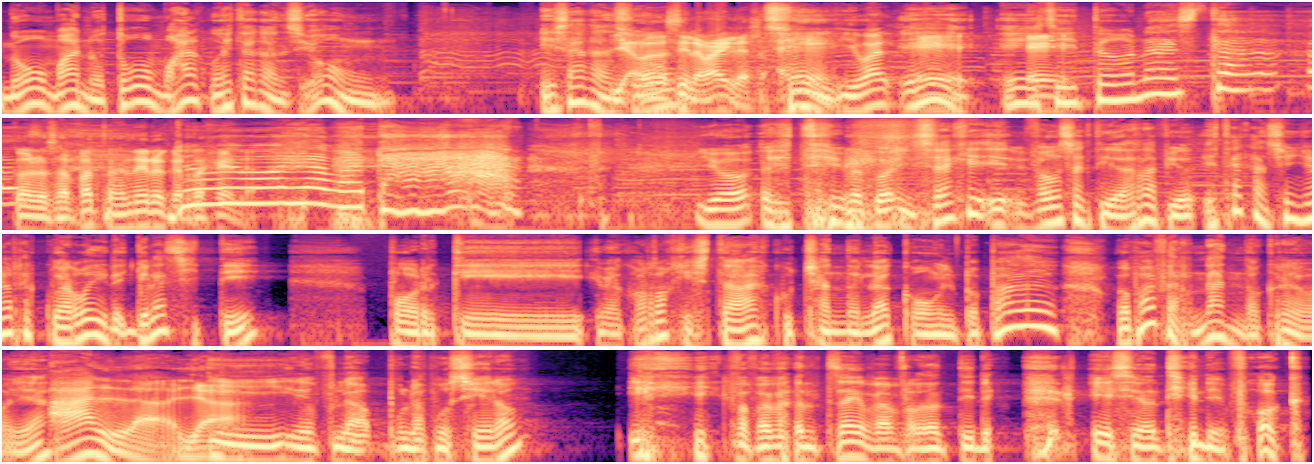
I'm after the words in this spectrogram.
No, mano, todo mal con esta canción. Esa Y canción. ahora sí la bailas. Sí, Eh, igual. Eh, eh, eh, eh. Si tú no estás. Con los zapatos de negro Yo me Cartagena. voy a matar. Yo, este, me acuerdo, y ¿sabes qué? Vamos a actividad rápido. Esta canción yo recuerdo, y yo la cité porque me acuerdo que estaba escuchándola con el papá, el papá Fernando, creo, ¿ya? ¡Hala! Ya. Y la, la pusieron. Y el papá Fernando, ¿sabes? que papá Fernando tiene, ese no tiene poca.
